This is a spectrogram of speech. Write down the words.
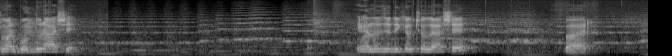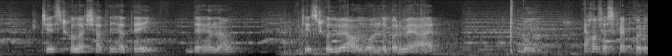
তোমার বন্ধুরা আসে, এখানে যদি কেউ চলে আসে এবার চেস্ট খোলার সাথে সাথেই দেখে নাও। চেস্ট খুলবে, আম বন্ধ করবে আর এখন সাবস্ক্রাইব করো।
